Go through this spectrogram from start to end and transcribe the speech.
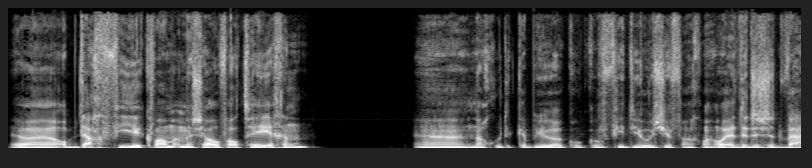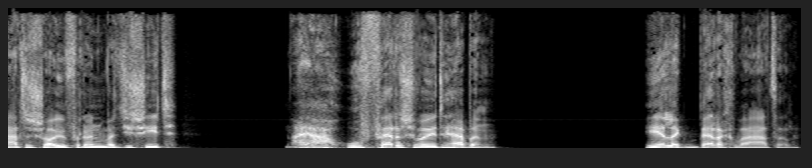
eh, op dag vier kwam ik mezelf al tegen. Eh, nou goed, ik heb hier ook, ook een videootje van gemaakt. Oh ja, dit is het waterzuiveren wat je ziet. Nou ja, hoe vers wil je het hebben? Heerlijk bergwater.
